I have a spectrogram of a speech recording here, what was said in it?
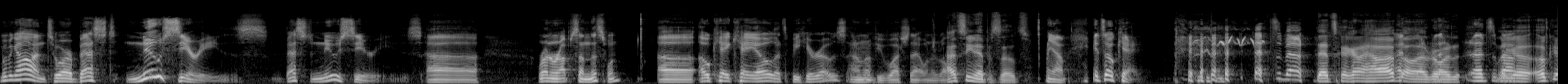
Moving on to our best new series. Best new series. Uh, runner ups on this one. Uh, OK K.O., Let's Be Heroes. I don't know if you've watched that one at all. I've seen episodes. yeah, it's okay. That's about That's kind of how I felt after I that's about like, uh, okay.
